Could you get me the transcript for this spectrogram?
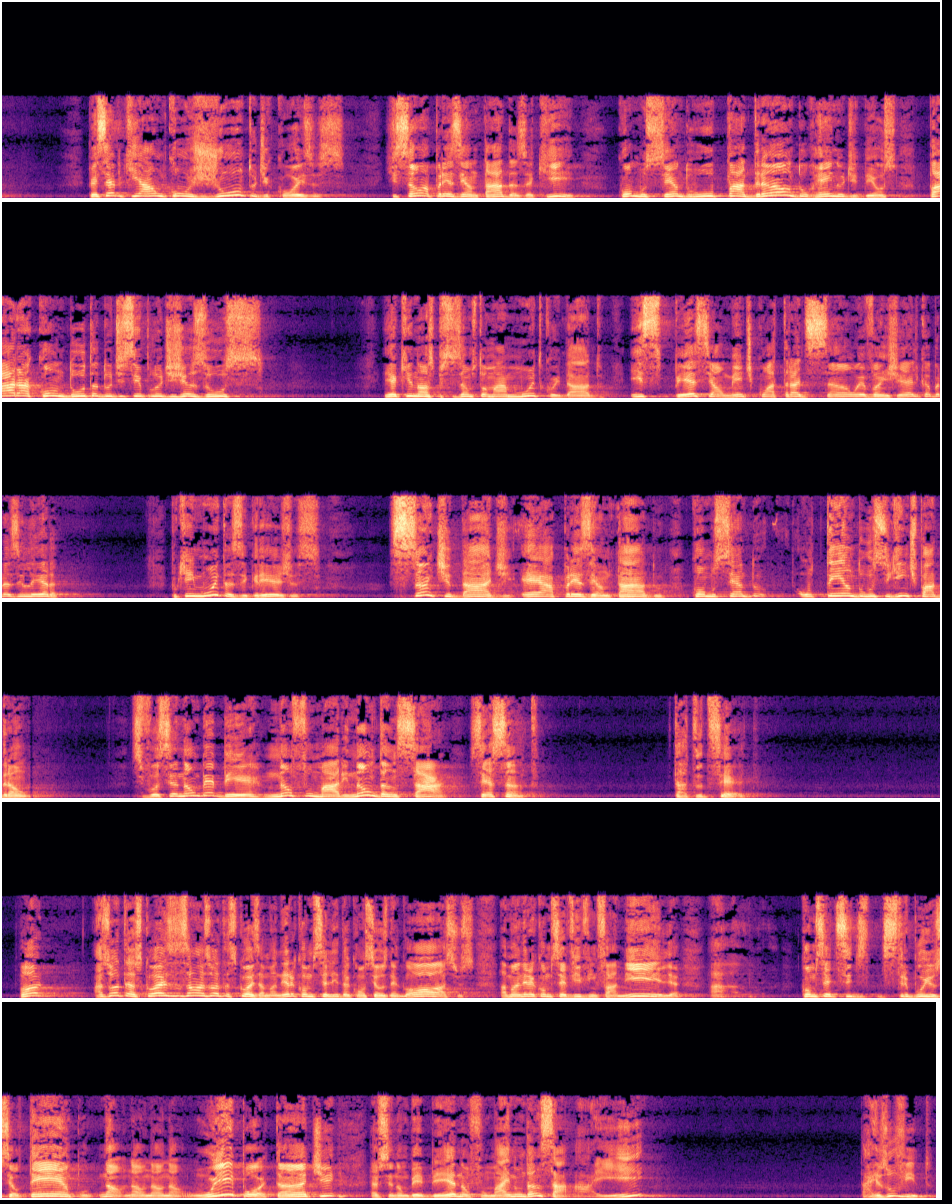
Percebe que há um conjunto de coisas que são apresentadas aqui como sendo o padrão do reino de Deus para a conduta do discípulo de Jesus. E aqui nós precisamos tomar muito cuidado, especialmente com a tradição evangélica brasileira. Porque em muitas igrejas, santidade é apresentado como sendo ou tendo o seguinte padrão: se você não beber, não fumar e não dançar, você é santo. Está tudo certo. As outras coisas são as outras coisas, a maneira como você lida com seus negócios, a maneira como você vive em família, a, como você se distribui o seu tempo. Não, não, não, não. O importante é você não beber, não fumar e não dançar. Aí está resolvido.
